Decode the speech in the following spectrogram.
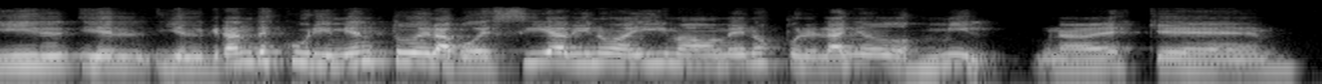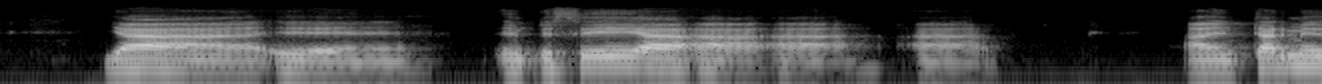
Y, el, gran descubrimiento de la poesía vino ahí más o menos por el año 2000, una vez que ya eh, empecé a, a, adentrarme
